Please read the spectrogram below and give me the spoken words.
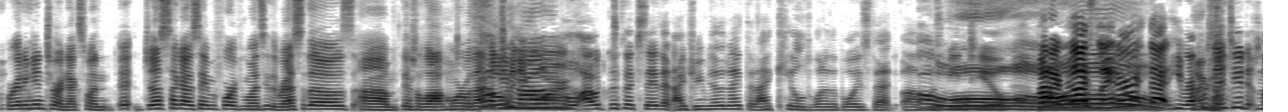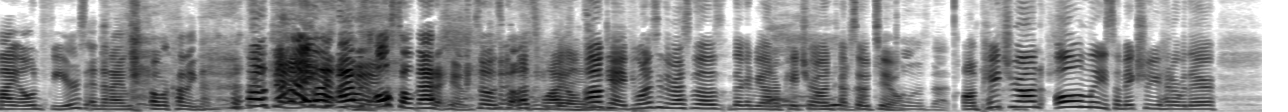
We're gonna get into our next one. It- just like I was saying before, if you want to see the rest of those, um, there's a lot more without So giving many more. Oh, I would quickly like to say that I dreamed the other night that I killed one of the boys that um, was mean to Oh. you. But I realized Oh. later that he represented my, own fears and that I was overcoming them. okay. But I was also mad at him, so it. That's wild. Okay, if you want to see the rest of those, they're gonna be on our Patreon episode two. On Patreon only, so make sure you head over there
